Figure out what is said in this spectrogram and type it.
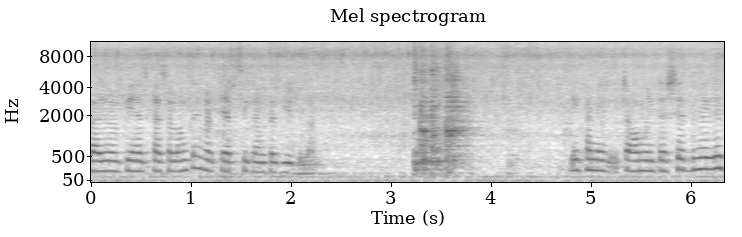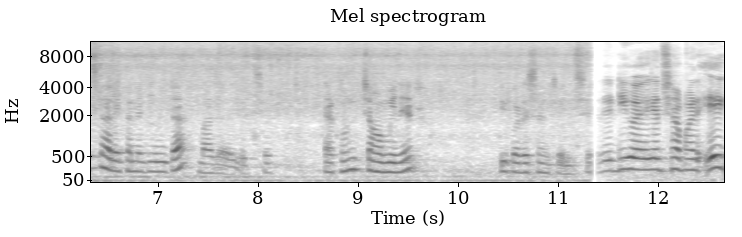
গাজর, পেঁয়াজ, কাঁচা লঙ্কা, এবার ক্যাপসিকামটা দিয়ে দিলাম। এখানে চাউমিনটা সেদ্ধ হয়ে গেছে আর এখানে ডিমটা ভাজা হয়ে গেছে। এখন চাউমিনের প্রিপারেশন চলছে। রেডি হয়ে গেছে আমার এগ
